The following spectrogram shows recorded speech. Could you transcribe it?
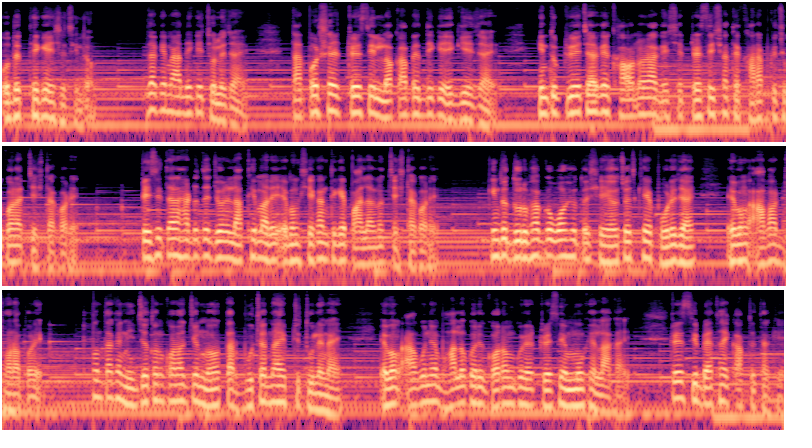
ওদের থেকে এসেছিল। লিজাকে না দেখে চলে যায়। তারপর সে ট্রেসির লকআপের দিকে এগিয়ে যায়। কিন্তু ক্রিয়েচারকে খাওয়ানোর আগে সে ট্রেসির সাথে খারাপ কিছু করার চেষ্টা করে। ট্রেসি তার হাঁটুতে জোরে লাথি মারে এবং সেখান থেকে পালানোর চেষ্টা করে। কিন্তু দুর্ভাগ্যবশত সে হোঁচট খেয়ে পড়ে যায় এবং আবার ধরা পড়ে। তখন তাকে নির্যাতন করার জন্য তার বুচার নাইফটি তুলে নেয় এবং আগুনে ভালো করে গরম করে ট্রেসির মুখে লাগায়। ট্রেসি ব্যথায় কাঁপতে থাকে,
